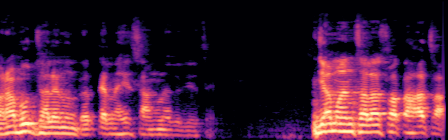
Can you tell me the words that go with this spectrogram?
पराभूत झाल्यानंतर त्यांना हे सांगणं गरजेचं आहे. ज्या माणसाला स्वतःचा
